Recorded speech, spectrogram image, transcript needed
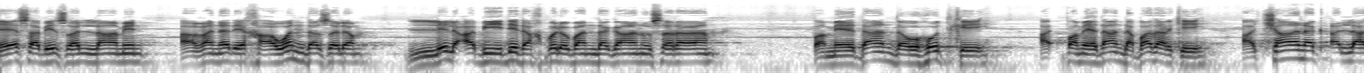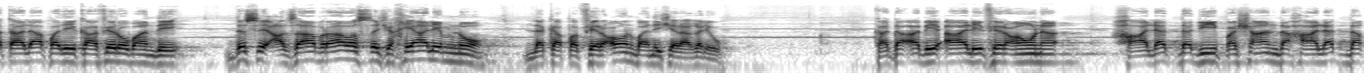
لیس بظلام هغه نه دی خاوند د ظلم للعبید د خپلو بندګانو سره په میدان د احد کې په میدان د بدر کې اچانک الله تعالی په دې کافرو باندې داسې عذاب راوسته چې خیال هم نو لکه په فرعون باندې چې راغلی و که د ابې آل فرعونه حالت د دوی پشان د حالت د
